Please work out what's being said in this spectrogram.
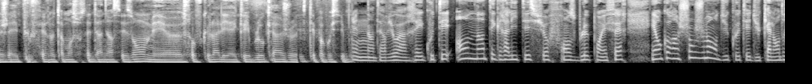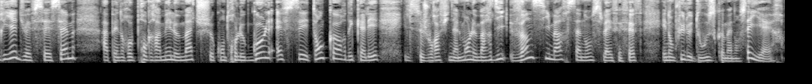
j'avais pu le faire notamment sur cette dernière saison, mais sauf que là, avec les blocages, c'était pas possible. Une interview à réécouter en intégralité sur francebleu.fr. Et encore un changement du côté du calendrier du FCSM. À peine reprogrammé, le match contre le Gaulle FC est encore décalé. Il se jouera finalement le mardi 26 mars, annonce la FFF, et non plus le 12 comme annoncé hier.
